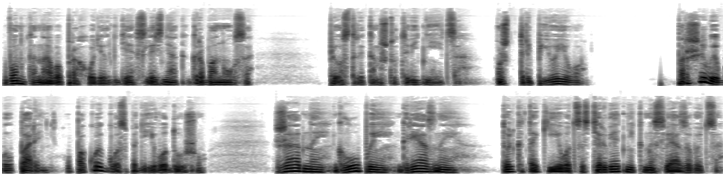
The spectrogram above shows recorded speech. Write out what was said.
Вон канава проходит, где слезняк грабанулся. Пестрый там что-то виднеется. Может, тряпье его? Паршивый был парень, упокой, Господи, его душу. Жадный, глупый, грязный. Только такие вот со стервятником и связываются.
